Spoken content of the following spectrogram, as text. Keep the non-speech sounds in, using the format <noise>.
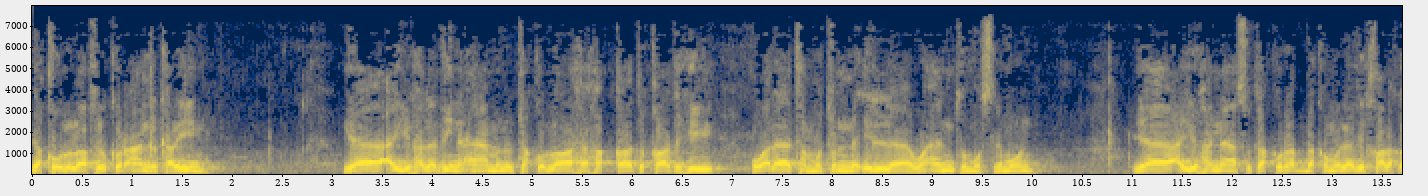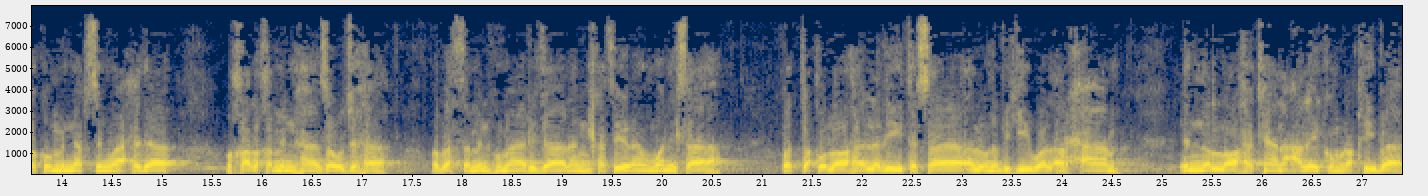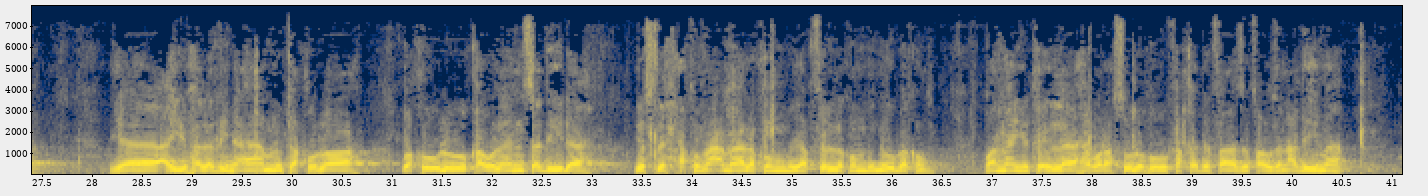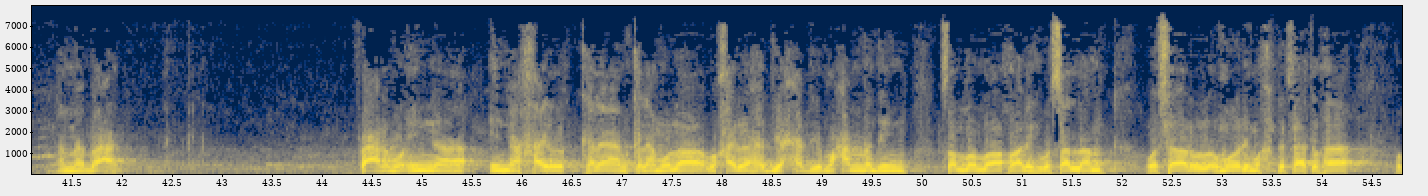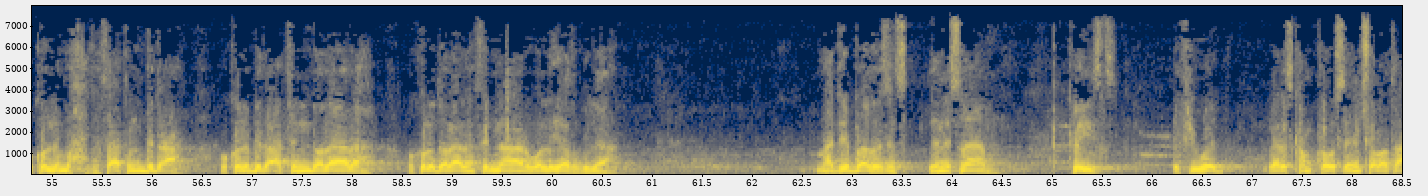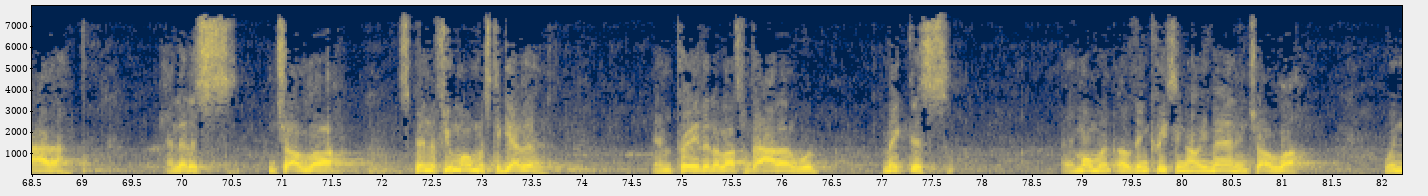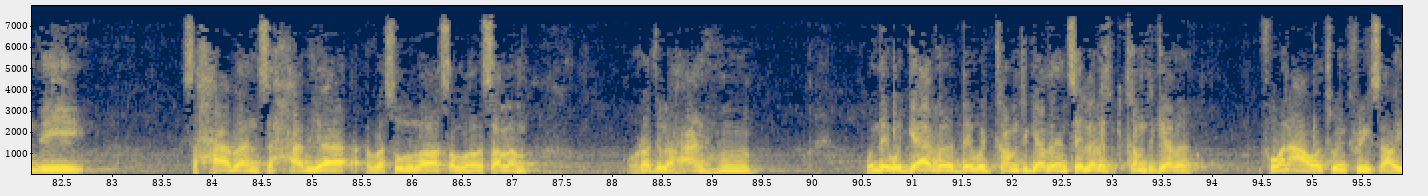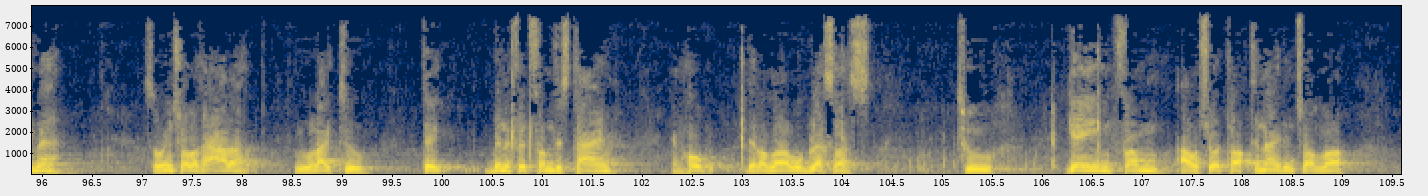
يقول الله في القرآن الكريم يا أيها الذين آمنوا اتقوا الله حق تقاته ولا تموتن إلا وأنتم مسلمون. يا أيها الناس اتقوا ربكم الذي خلقكم من نفس واحدة وخلق منها زوجها وبث منهما رجالا كثيرا ونساء. واتقوا الله الذي تساءلون به والأرحام إن الله كان عليكم رقيبا. يا أيها الذين آمنوا اتقوا الله وقولوا قولا سديدا يصلح لكم أعمالكم ويغفر لكم ذنوبكم. ومن يطع الله ورسوله فقد فاز فوزا عظيما. أما بعد فاعلموا إن إن خير الكلام كلام الله وخير الهدي هدي محمد صلى الله عليه وسلم وشار الأمور محدثاتها وكل محدثات بدعة. وكل بدعة ضلالة وكل ضلالة في النار والعياذ بالله. My dear brothers in Islam, please, if you would, let us come closer, inshallah ta'ala, and let us, inshallah, spend a few moments together and pray that Allah subhanahu wa ta'ala would make this a moment of increasing our iman, inshallah. When the Sahaba and Sahabiya Rasulullah sallallahu alaihi wasallam, anhum, when they would gather, they would come together and say, let us come together for an hour to increase our iman. So inshallah ta'ala, we would like to take benefit from this time and hope that Allah will bless us to gain from our short talk tonight, inshallah.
